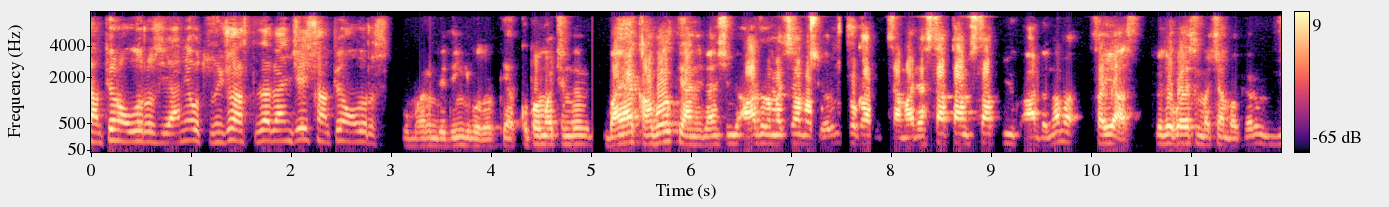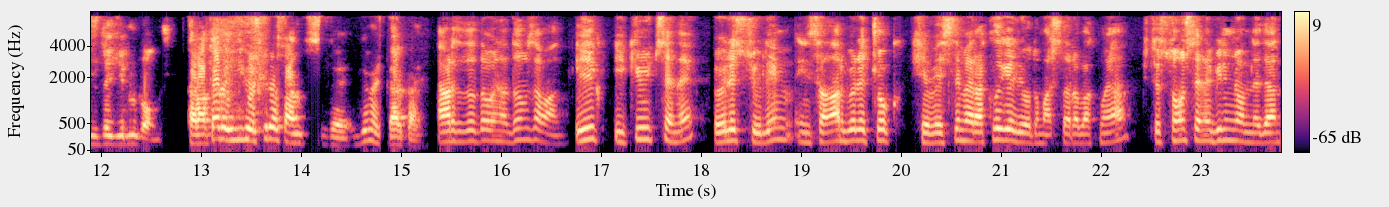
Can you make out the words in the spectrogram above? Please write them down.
Şampiyon oluruz yani 30. haftada bence şampiyon oluruz. Umarım dediğin gibi olur. Ya kupa maçında bayağı kalabalık yani. Ben şimdi Arda'nın maçına bakıyorum. Çok az insan var. Ya stat tam stat büyük Arda'nın ama sayı az. Böyle Goresin maçına bakıyorum. %20 dolmuş. Taraftar da iyi gösteriyor sanki size. Değil mi Berkay? Arda'da da oynadığım zaman ilk 2-3 sene öyle söyleyeyim insanlar böyle çok hevesli meraklı geliyordu maçlara bakmaya. İşte son sene bilmiyorum neden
